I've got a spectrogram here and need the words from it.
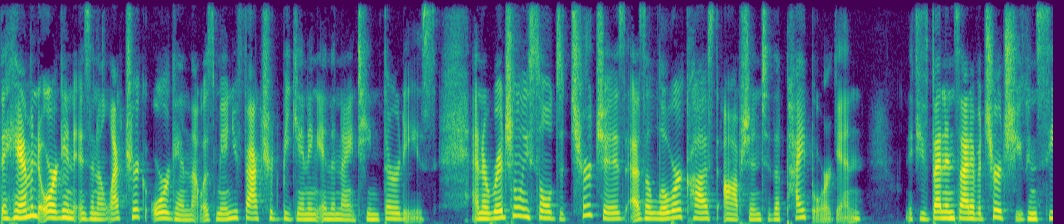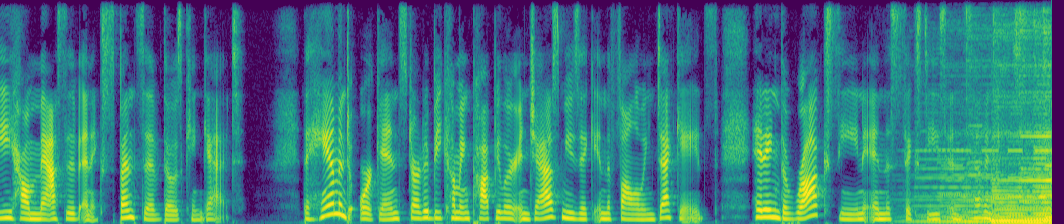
The Hammond organ is an electric organ that was manufactured beginning in the 1930s and originally sold to churches as a lower cost option to the pipe organ. If you've been inside of a church, you can see how massive and expensive those can get. The Hammond organ started becoming popular in jazz music in the following decades, hitting the rock scene in the 60s and 70s.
